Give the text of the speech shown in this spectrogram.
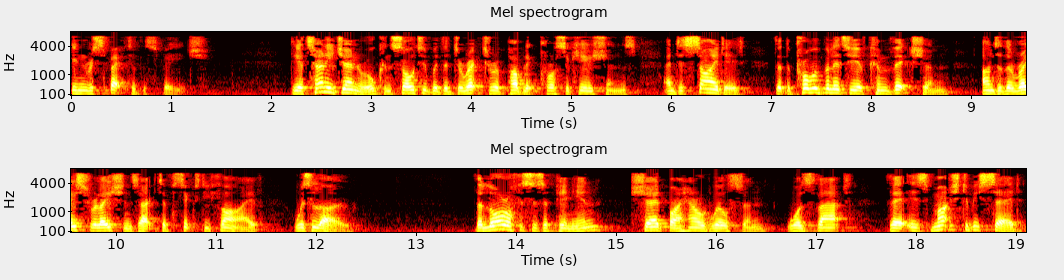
in respect of the speech. The Attorney General consulted with the Director of Public Prosecutions and decided that the probability of conviction under the Race Relations Act of 65 was low. The law officer's opinion, shared by Harold Wilson, was that there is much to be said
